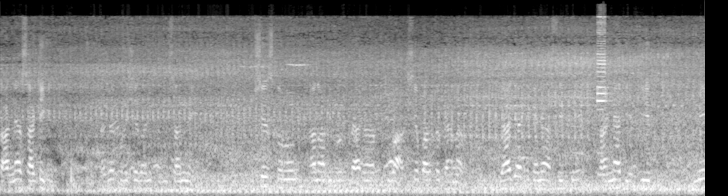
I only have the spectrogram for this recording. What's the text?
टाळण्यासाठी नगर परिषद आणि पोलिसांनी विशेष करून अनधिकृत बॅनर किंवा आक्षेपार्थ बॅनर ज्या ज्या ठिकाणी असतील ते काढण्यात येतील मी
